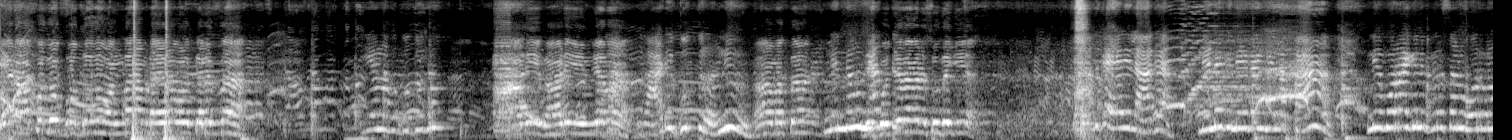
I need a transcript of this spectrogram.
ಏನ್ ಹಾಕೋದು ಗೊತ್ತದು ಒಂದ ನಮ್ ಡ್ರೈವರ್ಗಳ ಕೆಲಸ. ಏನದು ಗಾಡಿ ಗಾಡಿ ಇಂಜನ ಗಾಡಿ ಗುತ್ತರು ನೀವು? ಹಾ ಮತ್ತ? ನಿನ್ನ ನೀ ಗೊತ್ತಿದಾಗ ಸುದಗಿ ಅದಕ್ಕೆ ಹೇಳಿಲ್ಲ ಆಗ. ನಿನಗೆ ನೀರಂಗಿಲ್ಲಪ್ಪ ನೀವ್ ಊರಾಗಿನ ಬಿರುಸನ ಓರ್ಗಳು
